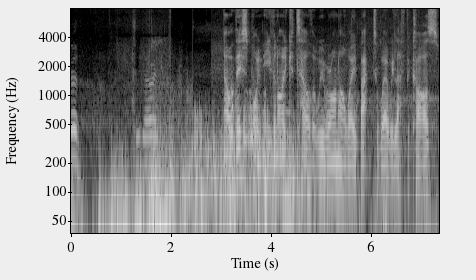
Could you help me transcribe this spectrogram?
Good. Keep going. Now, at this point, even I could tell that we were on our way back to where we left the cars.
